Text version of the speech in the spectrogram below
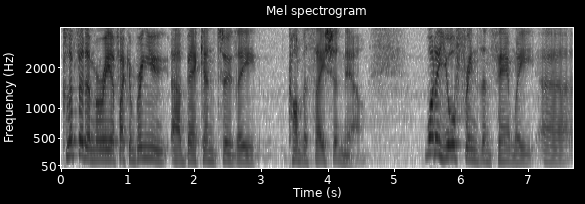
Clifford and Maria, if I can bring you uh, back into the conversation now. What are your friends and family uh,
